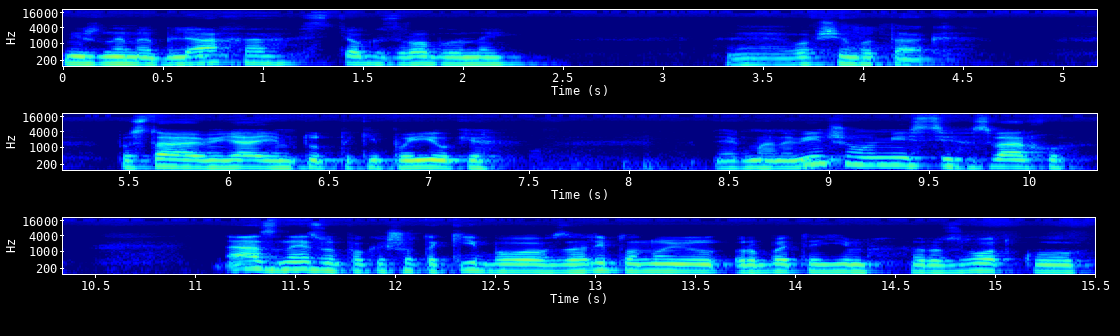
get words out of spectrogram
Між ними бляха, стьок зроблений. Е, в общем, отак. Поставив я їм тут такі поїлки, як в мене в іншому місці зверху. А знизу поки що такі, бо взагалі планую робити їм розводку.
